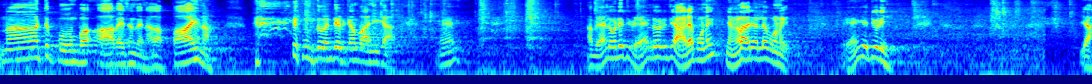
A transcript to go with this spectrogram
നാട്ടിൽ പോകുമ്പോ ആവേശം തന്നെ. അത് അപ്പായിന്നാ എന്ത് വണ്ടി എടുക്കാൻ പാനിക്ക ഏ? ആ വേൻ ലോഡ് എത്തി വേഗം ലോഡ് എത്തി ആരാ പോണേ? ഞങ്ങൾ ആരും അല്ല പോണേ? വേഗം കയറ്റിയോടി യാ.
